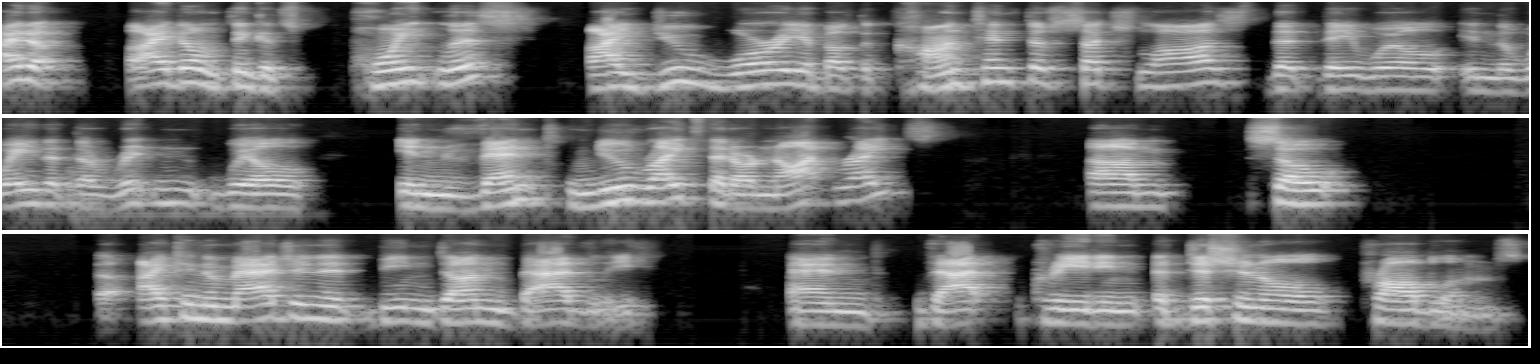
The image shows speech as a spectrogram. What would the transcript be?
I don't. I don't think it's pointless. I do worry about the content of such laws that they will, in the way that they're written, will invent new rights that are not rights. Um, so uh, I can imagine it being done badly and that creating additional problems.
